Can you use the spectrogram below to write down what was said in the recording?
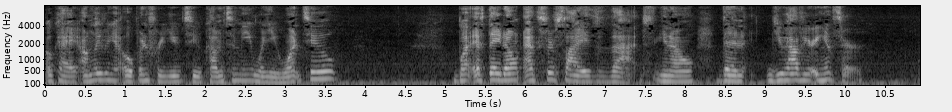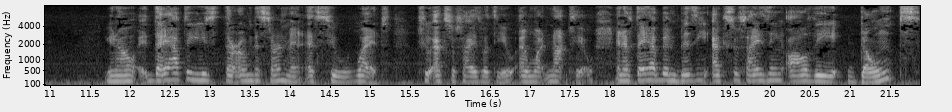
okay, I'm leaving it open for you to come to me when you want to. But if they don't exercise that, you know, then you have your answer. You know, they have to use their own discernment as to what to exercise with you and what not to. And if they have been busy exercising all the don'ts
